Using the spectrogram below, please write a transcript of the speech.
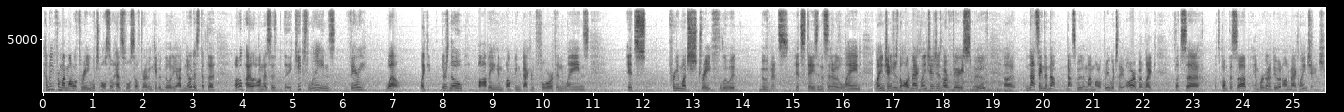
Coming from my Model 3, which also has full self-driving capability, I've noticed that the autopilot on this is it keeps lanes very well. Like there's no bobbing and bumping back and forth in lanes. It's pretty much straight fluid movements. It stays in the center of the lane. Lane changes, the automatic lane changes are very smooth. Uh, not saying they're not, not smooth in my Model 3, which they are, but like, let's, uh, let's bump this up and we're gonna do an automatic lane change.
